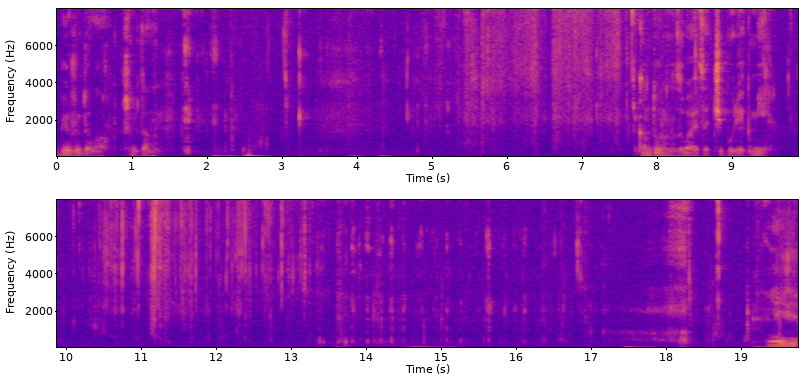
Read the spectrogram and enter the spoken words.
Тебе уже давал сметана. Контора называется Чебурек Ми. Не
